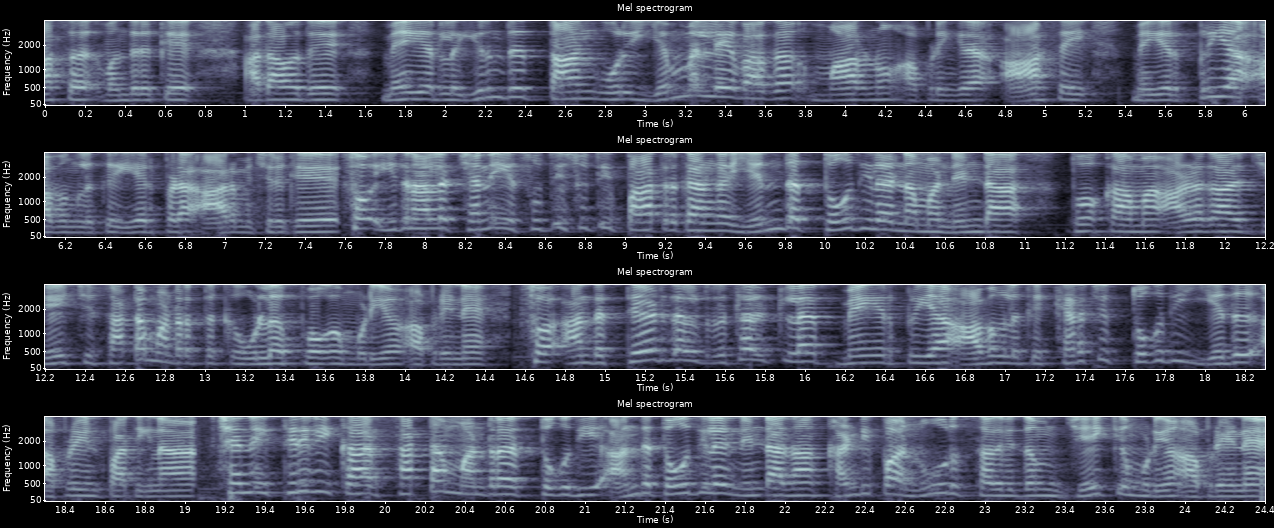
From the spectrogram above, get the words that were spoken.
ஆசை வந்திருக்கு. அதாவது மேயரில் இருந்து தான் ஒரு எம்எல்ஏவாக மாறணும் அப்படிங்கிற ஆசை மேயர் பிரியா அவங்களுக்கு ஏற்பட ஆரம்பிச்சிருக்கு. ஸோ இதனால சென்னையை சுற்றி சுற்றி பார்த்துருக்காங்க. எந்த தொகுதியில் நம்ம நின்றா தோக்காம அழகா ஜெயிச்சு சட்டமன்றத்துக்கு உள்ள போக முடியும் அப்படின்னு. ஸோ அந்த தேர்தல் ரிசல்ட்ல மேயர் பிரியா அவங்களுக்கு கிடைச்ச தொகுதி எது அப்படின்னு பார்த்தீங்கன்னா சென்னை திருவிக்கார் சட்டமன்ற தொகுதி. அந்த தொகுதியில் நின்றாதான் கண்டிப்பாக நூறு சதவீதம் ஜெயிக்க முடியும் அப்படின்னு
